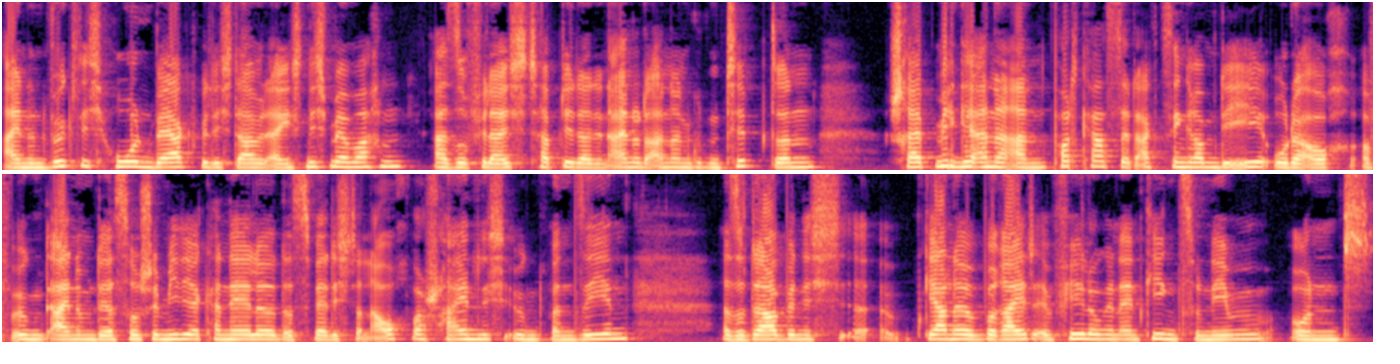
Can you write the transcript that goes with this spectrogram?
einen wirklich hohen Berg will ich damit eigentlich nicht mehr machen. Also vielleicht habt ihr da den einen oder anderen guten Tipp. Dann Schreibt mir gerne an podcast.aktiengramm.de oder auch auf irgendeinem der Social Media Kanäle. Das werde ich dann auch wahrscheinlich irgendwann sehen. Also da bin ich äh, gerne bereit, Empfehlungen entgegenzunehmen. Und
